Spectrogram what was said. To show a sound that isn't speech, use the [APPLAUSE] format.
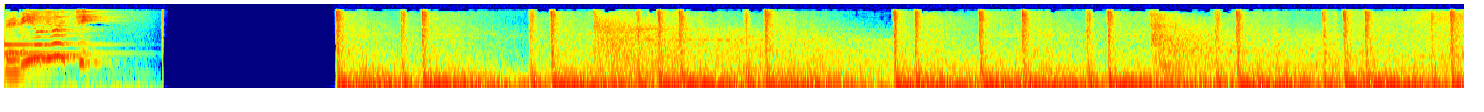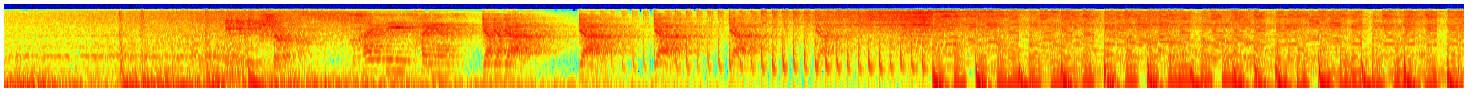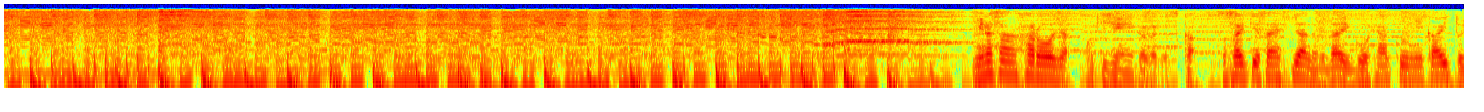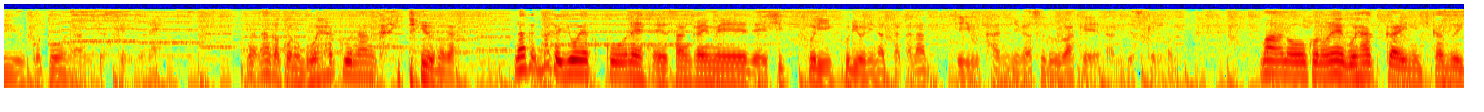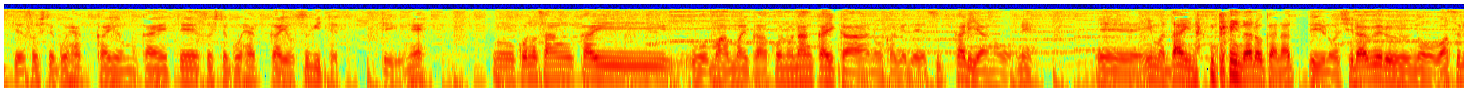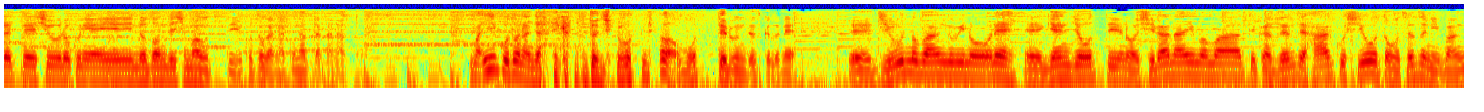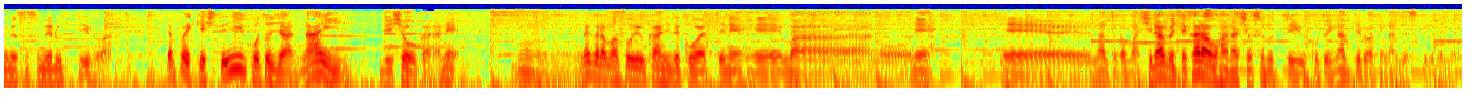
レデ皆さんハローじゃご機嫌いかがですか？ソサイティサイエンスジャーナル第502回ということなんですけれどね。ななんかこの500何回っていうのがなんかなんかようやくこうね3回目でしっくりくるようになったかなっていう感じがするわけなんですけれども。まああのこのね500回に近づいてそして500回を迎えてそして500回を過ぎてっていうね。うん、この3回を、まあ、前か、この何回かのおかげですっかりあのね、えー、今第何回なのかなっていうのを調べるのを忘れて収録に臨んでしまうっていうことがなくなったかなと。まあ、いいことなんじゃないかなと自分では思ってるんですけどね。えー、自分の番組のね、えー、現状っていうのを知らないままっていうか全然把握しようともせずに番組を進めるっていうのはやっぱり決していいことじゃないでしょうからね。うん、だからまあそういう感じでこうやってね、えー、まあ、あのね、えー、なんとかまあ調べてからお話をするっていうことになってるわけなんですけれども、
